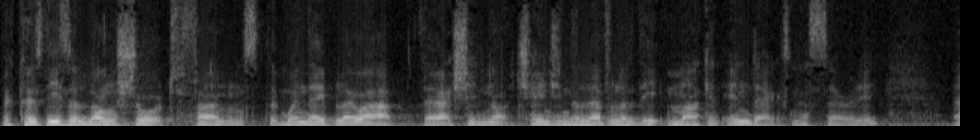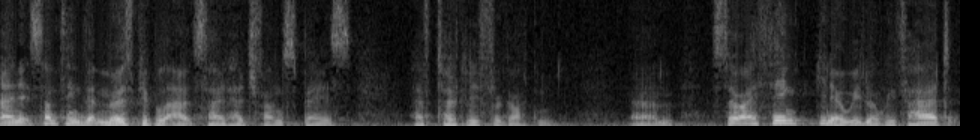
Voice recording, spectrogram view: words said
because these are long short funds, that when they blow up, they're actually not changing the level of the market index necessarily. And it's something that most people outside hedge fund space have totally forgotten. Um, so I think, you know, we, look, we've had,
